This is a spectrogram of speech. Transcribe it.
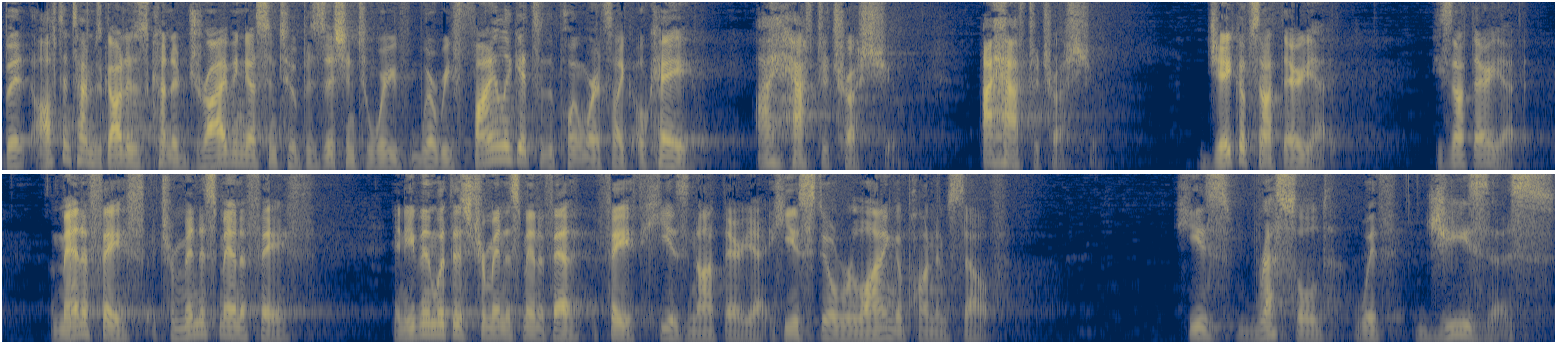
But oftentimes God is kind of driving us into a position to where, where we finally get to the point where it's like, okay, I have to trust you. I have to trust you. Jacob's not there yet. He's not there yet. A man of faith, a tremendous man of faith. And even with this tremendous man of faith, he is not there yet. He is still relying upon himself. He has wrestled with Jesus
